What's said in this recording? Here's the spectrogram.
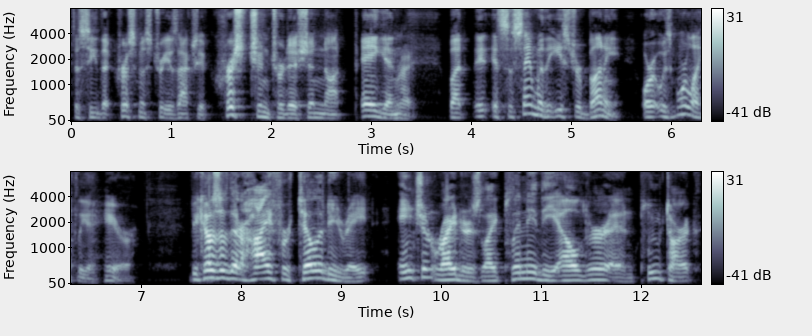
to see that Christmas tree is actually a Christian tradition, not pagan. Right. But it's the same with the Easter bunny, or it was more likely a hare. Because of their high fertility rate, ancient writers like Pliny the Elder and Plutarch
